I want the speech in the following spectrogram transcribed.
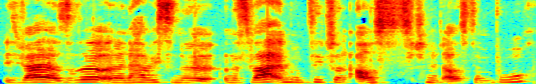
ich war da so und dann habe ich so eine. Und es war im Prinzip so ein Ausschnitt aus dem Buch,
